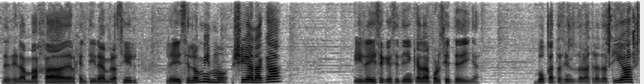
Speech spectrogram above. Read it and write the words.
Desde la embajada de Argentina en Brasil le dicen lo mismo. Llegan acá y le dice que se tienen que hablar por siete días. Boca está haciendo todas las tratativas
